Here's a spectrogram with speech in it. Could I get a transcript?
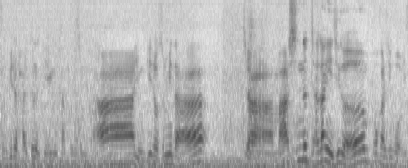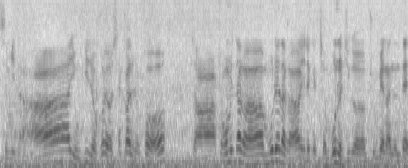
준비를 할 그런 계획을 갖고 있습니다. 아 윤기 좋습니다. 자 맛있는 짜장이 지금 볶아지고 있습니다. 아 윤기 좋고요 색깔 좋고 자 조금 있다가 물에다가 이렇게 전분을 지금 준비해 놨는데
